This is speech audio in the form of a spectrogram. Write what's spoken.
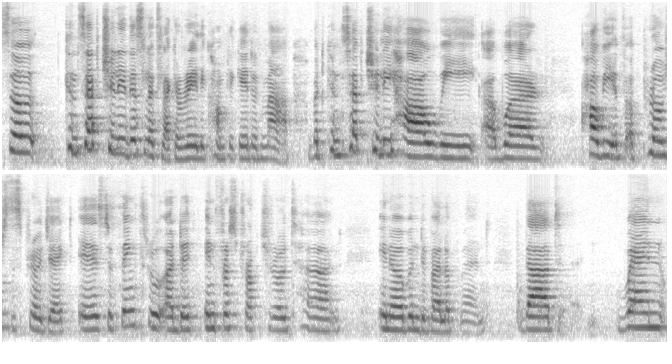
so conceptually, this looks like a really complicated map. But conceptually, how we uh, were, how we have approached this project is to think through an infrastructural turn in urban development that when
